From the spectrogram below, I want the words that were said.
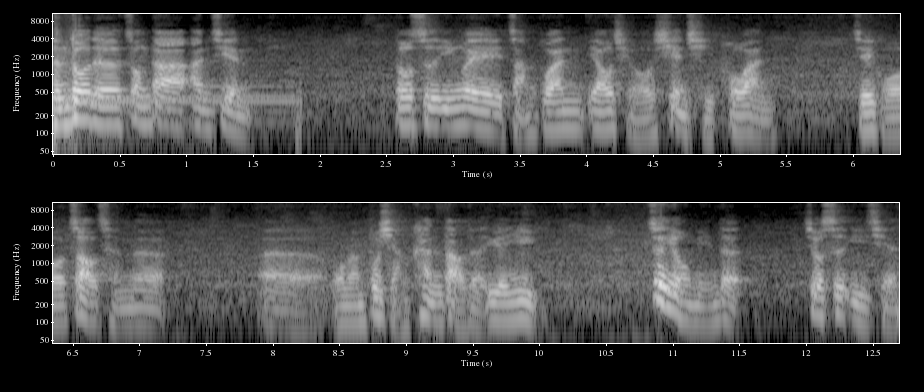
很多的重大案件，都是因为长官要求限期破案，结果造成了呃我们不想看到的冤狱。最有名的，就是以前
